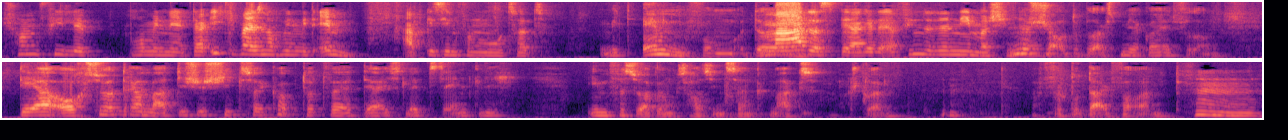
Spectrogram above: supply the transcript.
schon viele Prominente. Ich weiß noch wen mit M, abgesehen von Mozart. Mit M vom der, Madersberger, der Erfinder der Nähmaschine. Na schau, du brauchst mir gar nicht fragen. Der auch so ein dramatisches Schicksal gehabt hat, weil der ist letztendlich im Versorgungshaus in St. Marx gestorben. Ver- Total verarmt. Hm.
